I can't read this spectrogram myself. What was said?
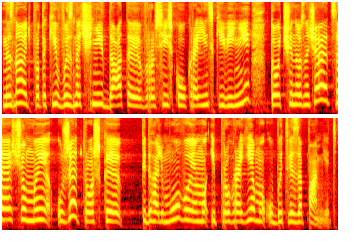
не знають про такі визначні дати в російсько-українській війні, то чи не означає це, що ми уже трошки підгальмовуємо і програємо у битві за пам'ять?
